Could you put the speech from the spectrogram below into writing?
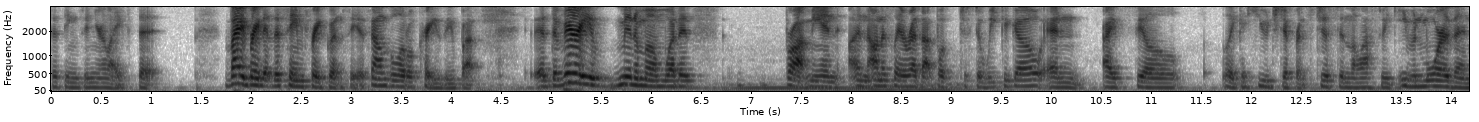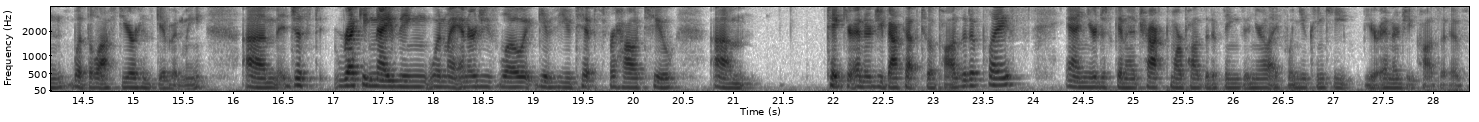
the things in your life that vibrate at the same frequency. It sounds a little crazy, but at the very minimum, what it's brought me in, and honestly, I read that book just a week ago, and I feel like a huge difference just in the last week, even more than what the last year has given me. Um, just recognizing when my energy's low, it gives you tips for how to um, take your energy back up to a positive place, and you're just going to attract more positive things in your life when you can keep your energy positive.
